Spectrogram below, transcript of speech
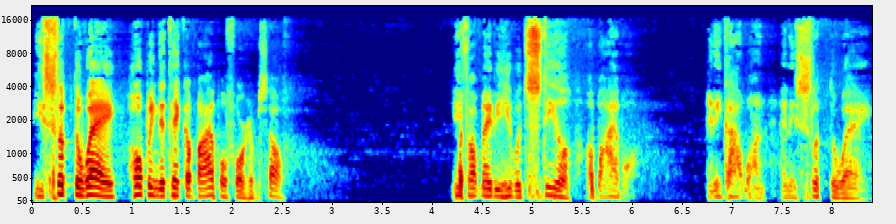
He slipped away, hoping to take a Bible for himself. He thought maybe he would steal a Bible. And he got one and he slipped away.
